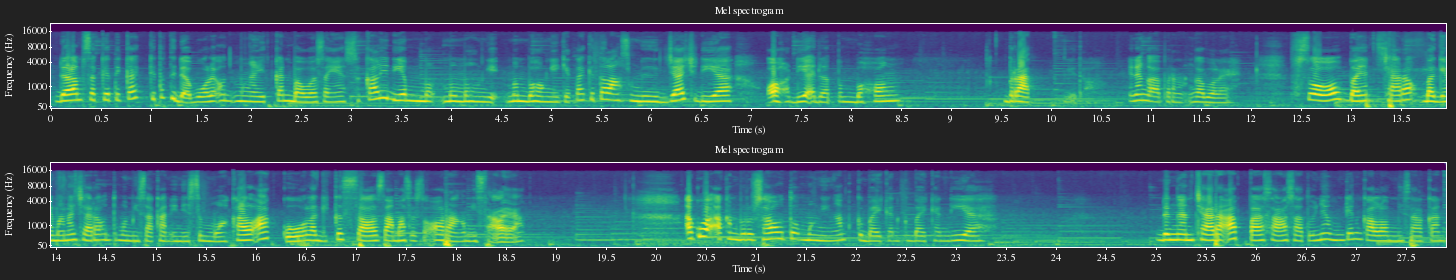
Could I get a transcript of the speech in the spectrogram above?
dalam seketika kita tidak boleh untuk mengaitkan bahwasanya sekali dia membohongi membohongi kita kita langsung ngejudge dia oh dia adalah pembohong berat gitu. Ini nggak pernah nggak boleh. So banyak cara bagaimana cara untuk memisahkan ini semua. Kalau aku lagi kesal sama seseorang misalnya aku akan berusaha untuk mengingat kebaikan-kebaikan dia. Dengan cara apa? Salah satunya mungkin kalau misalkan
